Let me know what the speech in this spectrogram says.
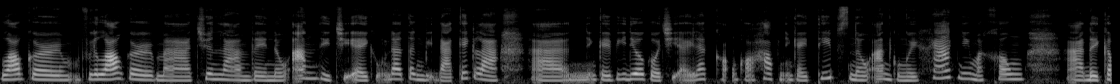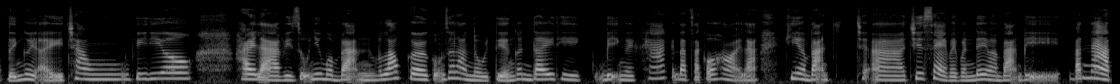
blogger vlogger mà chuyên làm về nấu ăn thì chị ấy cũng đã từng bị đá kích là à, những cái video của chị ấy là cũng có học những cái tips nấu ăn của người khác nhưng mà không à, đề cập đến người ấy trong video. Hay là ví dụ như một bạn vlogger cũng rất là nổi tiếng gần đây thì bị người khác đặt ra câu hỏi là khi mà bạn à, chia sẻ về vấn đề mà bạn bị bắt nạt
